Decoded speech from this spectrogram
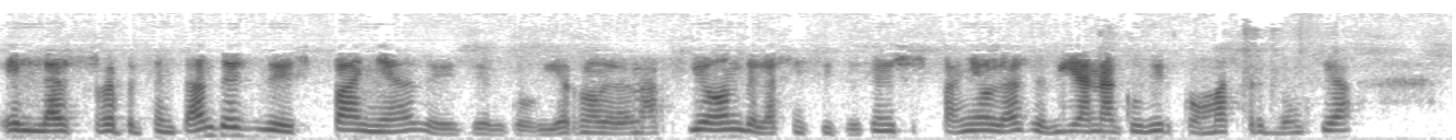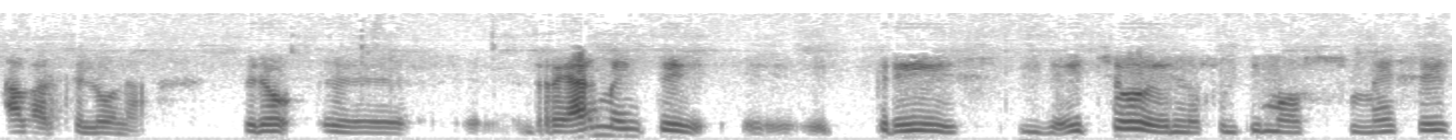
en las representantes de España, del gobierno de la nación, de las instituciones españolas, debían acudir con más frecuencia a Barcelona. Pero realmente crees y de hecho en los últimos meses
